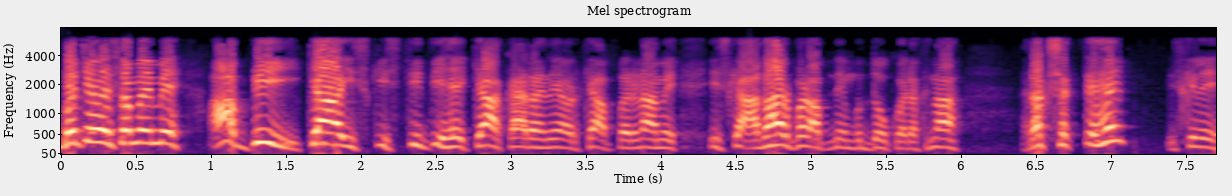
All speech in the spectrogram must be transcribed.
बचे हुए समय में आप भी क्या इसकी स्थिति है, क्या कारण है, और क्या परिणाम है, इसके आधार पर अपने मुद्दों को रखना, रख सकते हैं। इसके लिए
